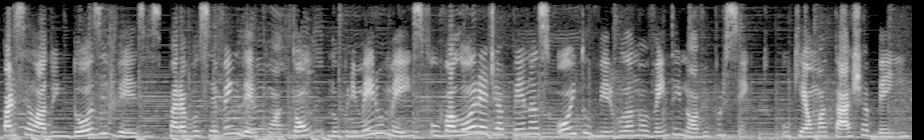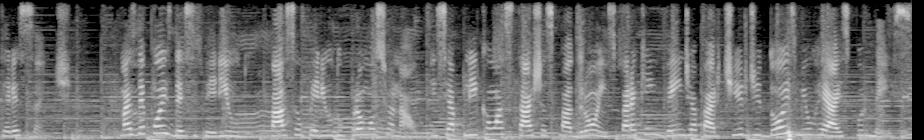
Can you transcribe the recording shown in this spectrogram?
Parcelado em 12 vezes, para você vender com a Tom, no primeiro mês, o valor é de apenas 8,99%, o que é uma taxa bem interessante. Mas depois desse período, passa o período promocional e se aplicam as taxas padrões para quem vende a partir de 2 mil reais por mês.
